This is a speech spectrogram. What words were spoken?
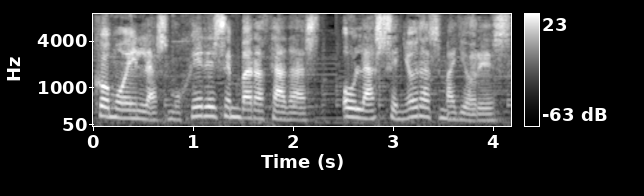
como en las mujeres embarazadas, o las señoras mayores.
